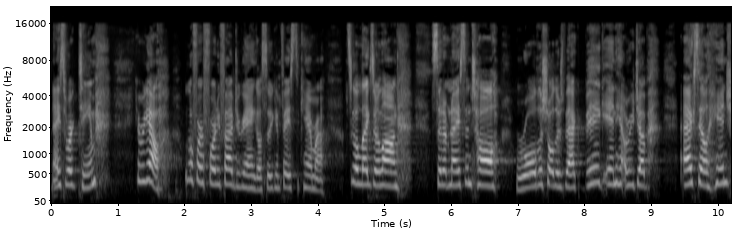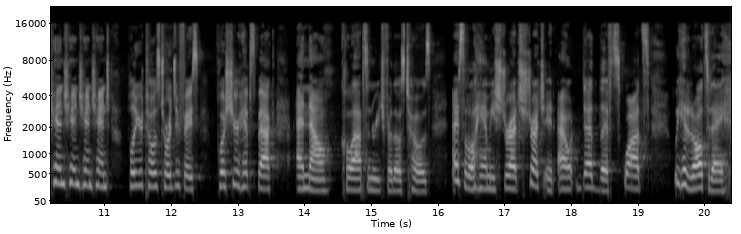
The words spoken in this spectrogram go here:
Nice work, team. Here we go. We'll go for a 45 degree angle so we can face the camera. Let's go. Legs are long. Sit up nice and tall. Roll the shoulders back. Big inhale, reach up. Exhale, hinge, hinge, hinge, hinge, hinge. Pull your toes towards your face. Push your hips back. And now collapse and reach for those toes. Nice little hammy stretch. Stretch it out. Deadlift, squats. We hit it all today.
